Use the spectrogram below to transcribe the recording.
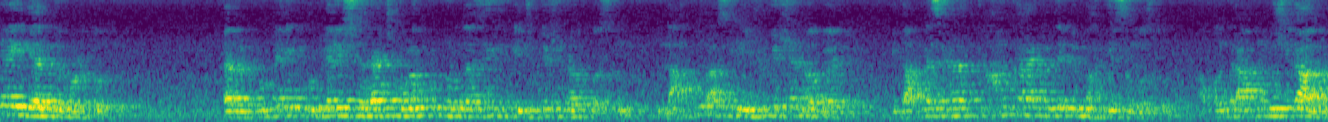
या एरियातून पडतो. कारण कुठल्याही कुठल्याही शहराची ओळख कुठून होत असेल एज्युकेशन हबपासून. लातूर असं एज्युकेशन हब आहे. की आपल्या सगळ्यात काम करायला ते मी भाग्य समजतो. आपण तर आपण उशीर आलो.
